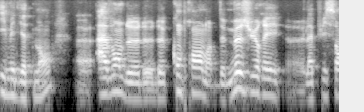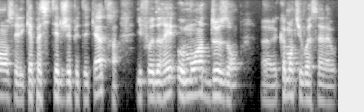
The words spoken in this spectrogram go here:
immédiatement, euh, avant de, comprendre, de mesurer euh, la puissance et les capacités de GPT-4, il faudrait au moins deux ans. Euh, comment tu vois ça là-haut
